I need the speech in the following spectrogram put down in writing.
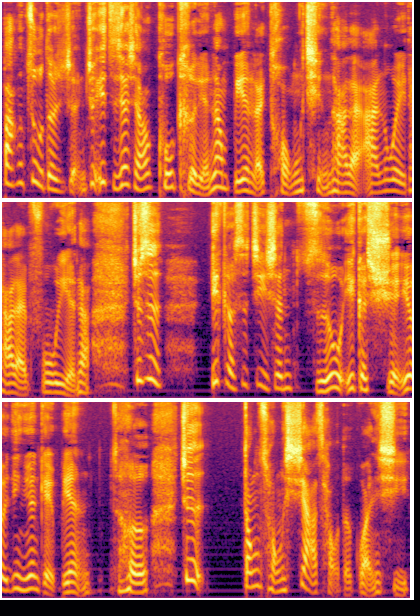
帮助的人，就一直在想要哭可怜，让别人来同情他，来安慰他，来敷衍他，就是。一个是寄生植物，一个血又宁愿给别人喝，就是冬虫夏草的关系。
